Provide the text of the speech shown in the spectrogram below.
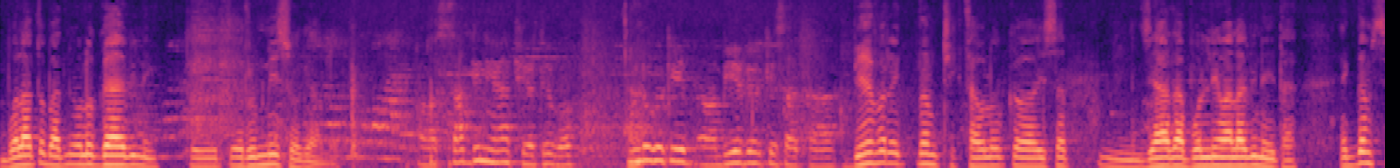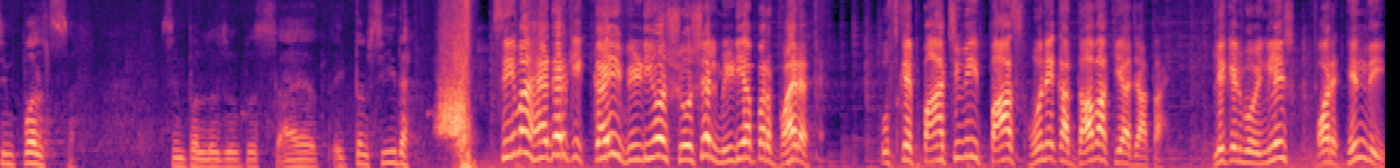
बोला तो बाद में वो लोग गया भी नहीं। तो, तो रूम मिस हो गया हम लोग। सात दिन यहाँ ठहरते वो। उन लोगों के बिहेवियर के साथ था बिहेवियर एकदम ठीक था वो लोग का ये सब ज़्यादा बोलने वाला भी नहीं था। एकदम सिंपल सा। सिंपल जो बस आया एकदम सीधा। सीमा हैदर की कई वीडियो सोशल मीडिया पर वायरल है। उसके पांचवी पास होने का दावा किया जाता है। लेकिन वो इंग्लिश और हिंदी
